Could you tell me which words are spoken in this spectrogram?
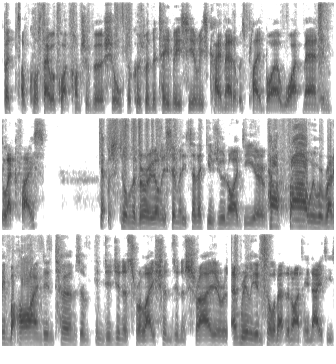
but of course they were quite controversial because when the TV series came out, it was played by a white man in blackface. That was still in the very early 70s, so that gives you an idea of how far we were running behind in terms of Indigenous relations in Australia and really until about the 1980s.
